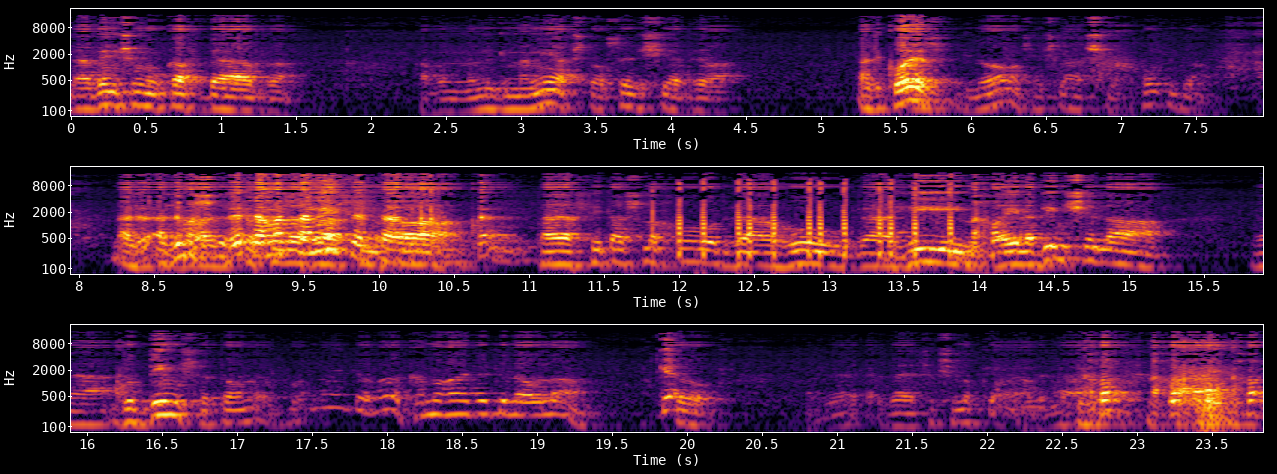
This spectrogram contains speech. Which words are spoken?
להבין שהוא מוקף באהבה. אבל נניח שאתה עושה איזושהי עבירה, אז זה כואב. לא, שיש לה השלכות גם. אז זה מה זה כמה שנים שאתה... אתה עשית השלכות, וההוא, וההיא, נכון. והילדים שלה, והדודים שלה, אתה אומר, בוא'נה, כמה רע הבאתי לעולם. כן. זה העסק שלו כן. נכון, נכון, נכון.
